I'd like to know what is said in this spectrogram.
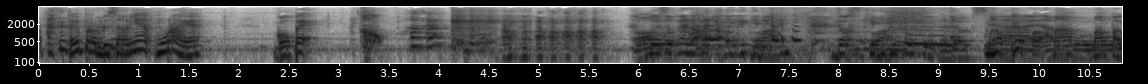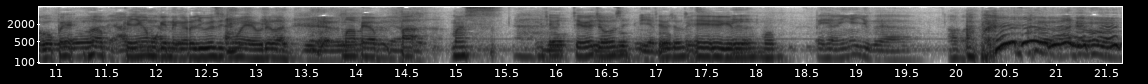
Tapi produsernya murah ya. Gope. Oh. Gue suka nih kayak gini-gini. Wah. Jokes kayak gitu suka. Jokes Maaf ya, Pak. maaf, maaf Pak Gope. Maaf, kayaknya nggak mungkin denger juga sih cuma ya udahlah. Maaf ya Pak, Mas. Cewek, cewek Iya, cowok sih. Iya, Cewek cowok. Eh, iya gitu. Ini- Maaf. PH-nya juga Apa? aduh.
